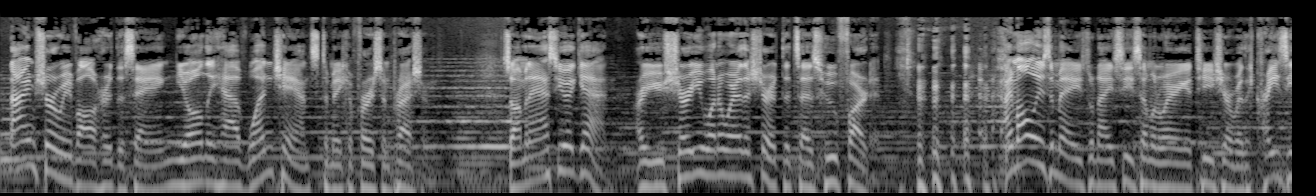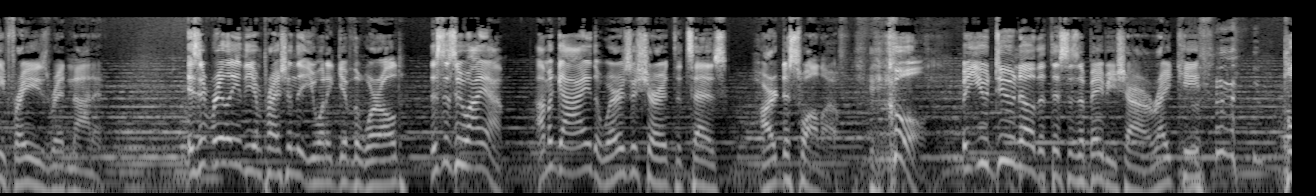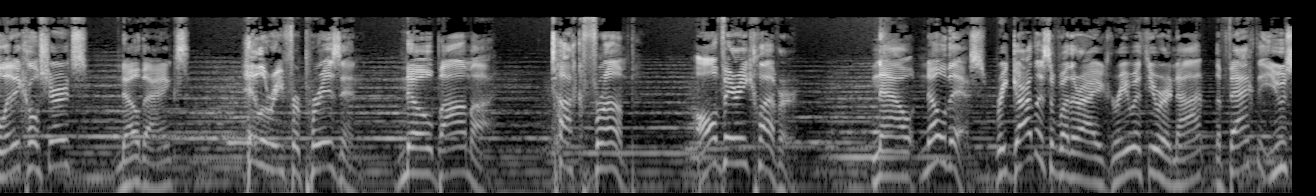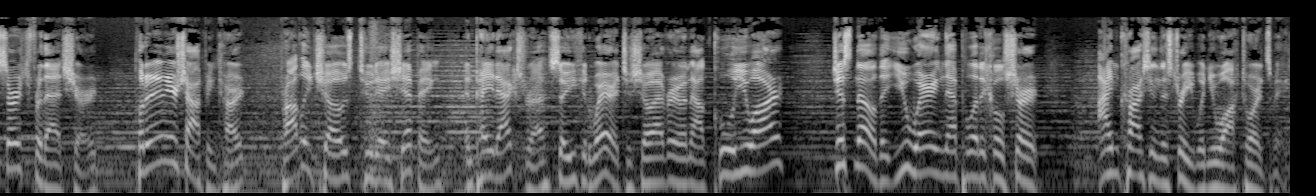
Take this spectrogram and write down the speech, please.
Now, I'm sure we've all heard the saying, you only have one chance to make a first impression. So I'm going to ask you again. Are you sure you want to wear the shirt that says Who Farted? I'm always amazed when I see someone wearing a t shirt with a crazy phrase written on it. Is it really the impression that you want to give the world? This is who I am. I'm a guy that wears a shirt that says Hard to Swallow. cool. But you do know that this is a baby shower, right, Keith? Political shirts? No thanks. Hillary for prison? No Obama. Tuck Frump. All very clever. Now, know this regardless of whether I agree with you or not, the fact that you searched for that shirt, put it in your shopping cart, probably chose two day shipping, and paid extra so you could wear it to show everyone how cool you are, just know that you wearing that political shirt, I'm crossing the street when you walk towards me.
